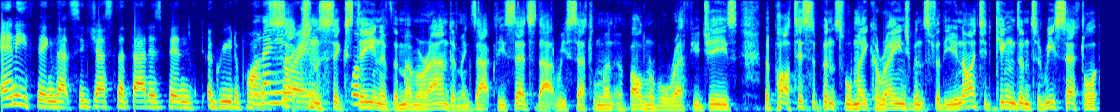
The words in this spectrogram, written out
anything that suggests that that has been agreed upon. Well, then Sorry. Section 16 of the memorandum exactly says that resettlement of vulnerable refugees. The participants will make arrangements for the United Kingdom to resettle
